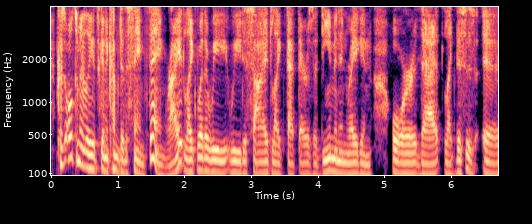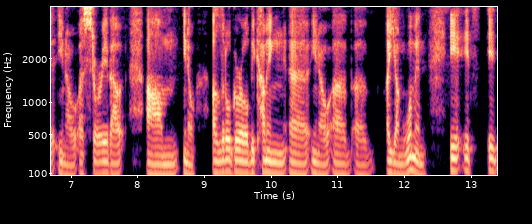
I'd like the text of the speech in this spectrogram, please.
Because ultimately it's going to come to the same thing, right? Like whether we, we decide like that there's a demon in Regan or that like this is, a, you know, a story about, um, you know, a little girl becoming, uh, you know, a, a, a young woman. It, it's, it,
